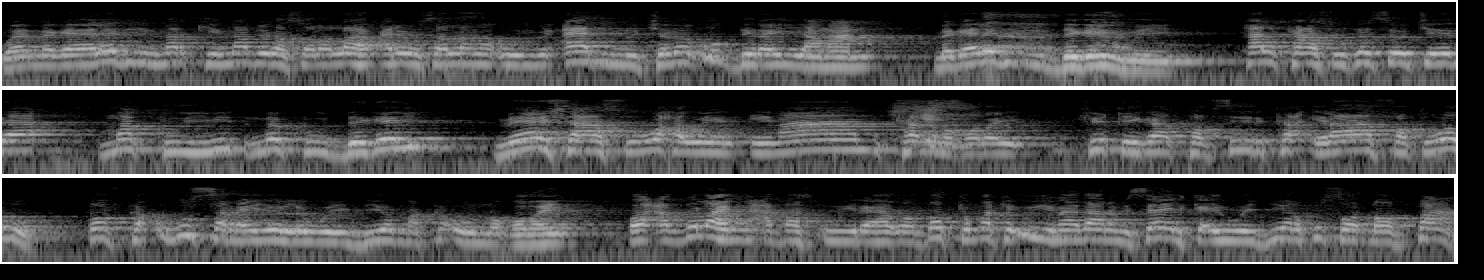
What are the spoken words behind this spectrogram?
waa magaaladii markii nabiga sala allahu calayh wasalam uu mucaad ibnu jabal u diray yaman. Magaaladii uu degay weeye halkaasuu ka soo jeedaa makuu yimid makuu degay. Meeshaasuu waxa weeyaan imaam ka noqday fiqiga tafsiirka ilaa fatwadu qofka ugu sarreeyo la weydiiyo maka uu noqday. oo cabdullahi ibni cabaas uu yidhaahdo dadka markay u yimaadaano masaa'ilka ay weydiiyaan ku soo dhoobtaan.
